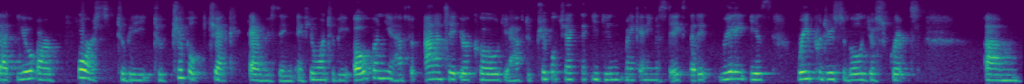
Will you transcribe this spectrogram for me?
that you are forced to be to triple check everything. If you want to be open, you have to annotate your code. You have to triple check that you didn't make any mistakes, that it really is reproducible, your script. Um,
